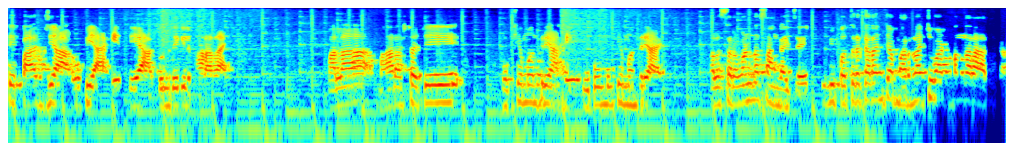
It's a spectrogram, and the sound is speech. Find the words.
ते पाच जे आरोपी आहेत ते अजून देखील फरार आहेत. मला महाराष्ट्राचे मुख्यमंत्री आहेत उपमुख्यमंत्री आहेत मला सर्वांना सांगायचं आहे तुम्ही पत्रकारांच्या मरणाची वाट बघणार आहात का?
